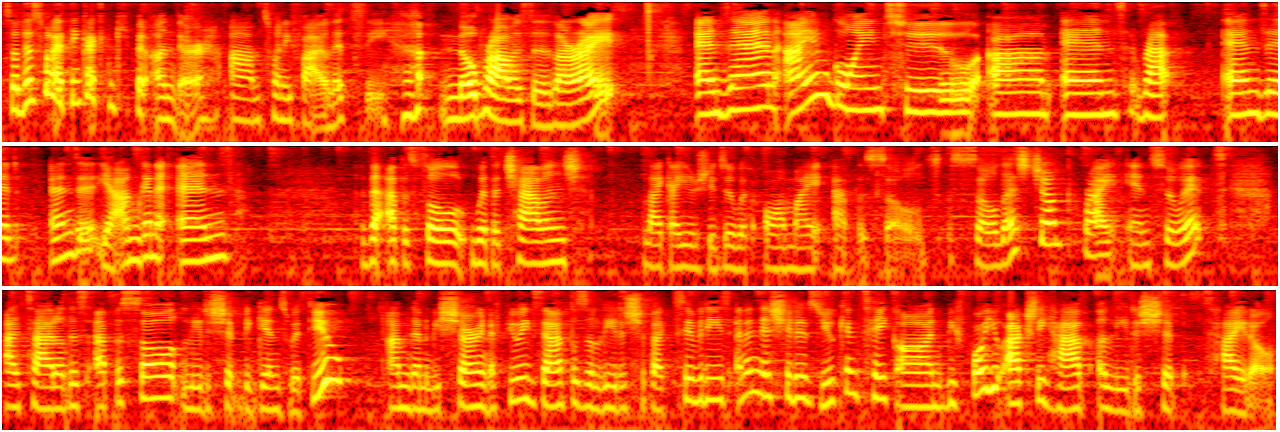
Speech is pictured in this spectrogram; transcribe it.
So this one, I think I can keep it under um, 25. Let's see. no promises, all right? And then I am going to um, end, wrap, end it, end it. Yeah, I'm to end the episode with a challenge like I usually do with all my episodes. So let's jump right into it. I titled this episode Leadership Begins with You. I'm going to be sharing a few examples of leadership activities and initiatives you can take on before you actually have a leadership title.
